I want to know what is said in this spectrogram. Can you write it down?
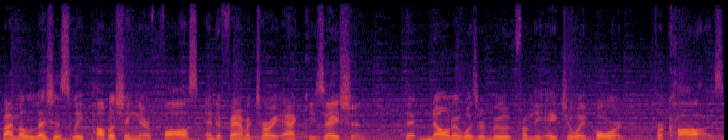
by maliciously publishing their false and defamatory accusation that Nona was removed from the HOA board for cause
